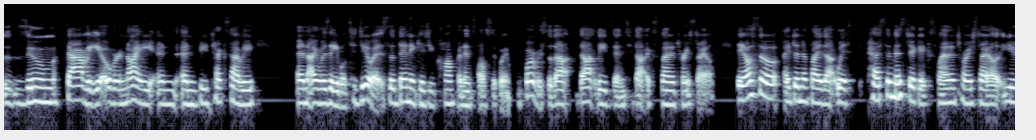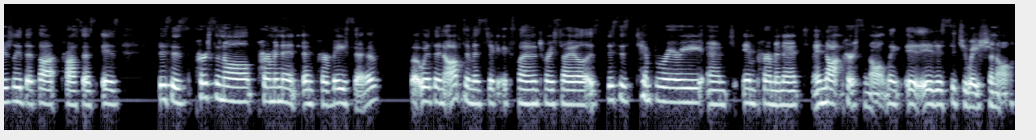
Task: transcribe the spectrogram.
Zoom savvy overnight and, and be tech savvy. And I was able to do it. So then it gives you confidence also going forward. So that that leads into that explanatory style. They also identify that with pessimistic explanatory style, usually the thought process is this is personal, permanent, and pervasive. But with an optimistic explanatory style, is this is temporary and impermanent and not personal. Like it, it is situational.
